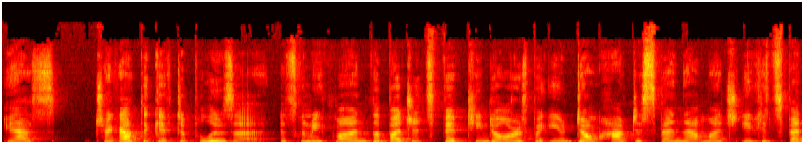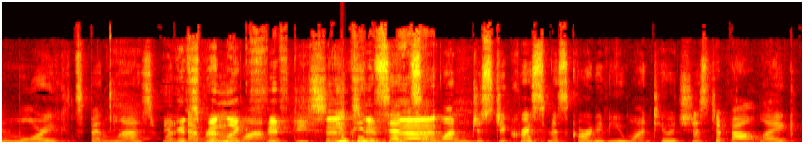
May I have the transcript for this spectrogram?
yes, check out the Gift of Palooza. It's gonna be fun. The budget's fifteen dollars, but you don't have to spend that much. You could spend more. You could spend less. You Whatever could spend like want. 50 You cents can if send that. someone just a Christmas card if you want to. It's just about like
